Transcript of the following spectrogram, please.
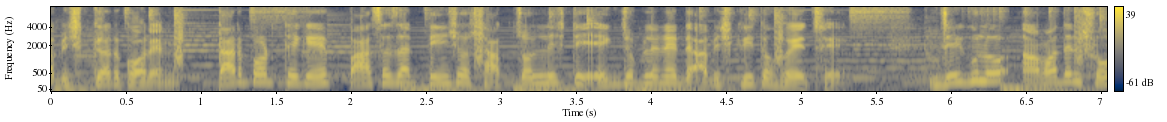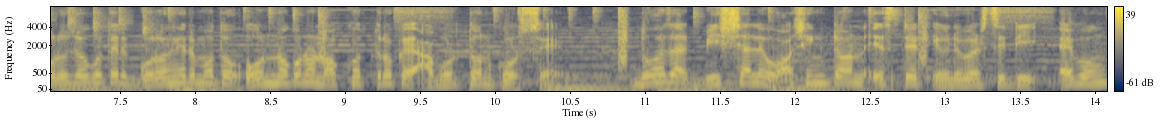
আবিষ্কার করেন। তারপর থেকে পাঁচ হাজার তিনশো সাতচল্লিশটি এক্সোপ্ল্যানেট আবিষ্কৃত হয়েছে। যেগুলো আমাদের সৌরজগতের গ্রহের মতো অন্য কোনো নক্ষত্রকে আবর্তন করছে। দু হাজার বিশ সালে ওয়াশিংটন স্টেট ইউনিভার্সিটি এবং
